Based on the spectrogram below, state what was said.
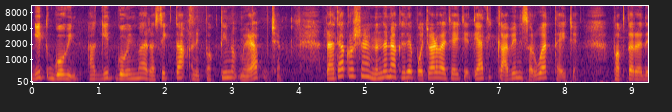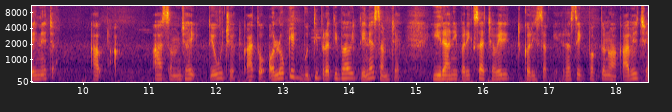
ગીત ગોવિંદ. આ ગીત ગોવિંદમાં રસિકતા અને ભક્તિનો મેળાપ છે. રાધા કૃષ્ણને નંદના ઘરે પહોંચાડવા જાય છે. ત્યાંથી કાવ્યની શરૂઆત થાય છે. ભક્ત હૃદયને આ સમજાય તેવું છે. કાં તો અલૌકિક બુદ્ધિ પ્રતિભા હોય તેને સમજાય. હીરાની પરીક્ષા ઝવેરી કરી શકે. રસિક ભક્તોનું આ કાવ્ય છે.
